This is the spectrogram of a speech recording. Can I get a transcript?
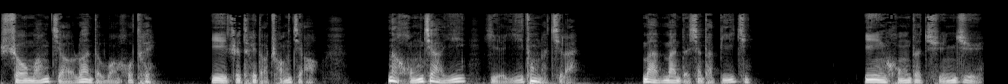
手忙脚乱的往后退，一直退到床角，那红嫁衣也移动了起来，慢慢的向他逼近。殷红的裙裾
